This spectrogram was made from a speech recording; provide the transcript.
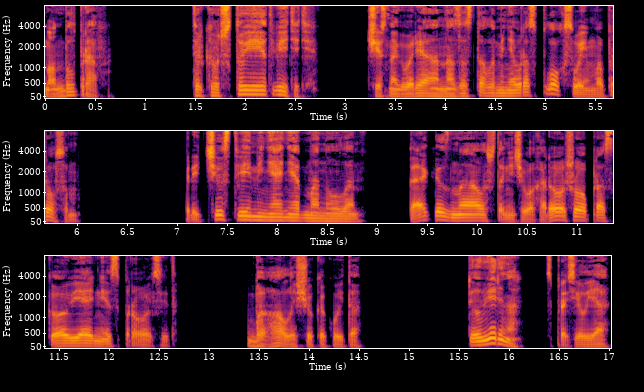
Он был прав. Только вот что ей ответить? Честно говоря, она застала меня врасплох своим вопросом. Предчувствие меня не обмануло. Так и знал, что ничего хорошего Просковья не спросит. Бал еще какой-то. «Ты уверена?» — спросил я,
